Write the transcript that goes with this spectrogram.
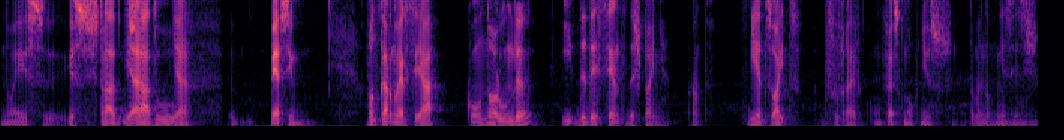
Não é esse, esse estrado, Yeah, estado yeah. péssimo. Vão tocar no RCA com Norunda e The Descent da Espanha. Pronto. Dia 18 de fevereiro. Confesso que não conheço. Também não conheço esses.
